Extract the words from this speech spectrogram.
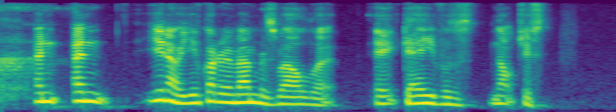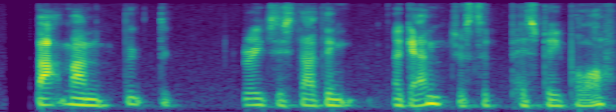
and and you know you've got to remember as well that it gave us not just Batman, the, the greatest I think again just to piss people off,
